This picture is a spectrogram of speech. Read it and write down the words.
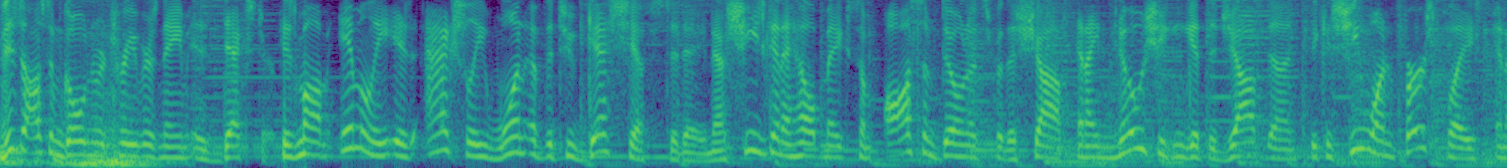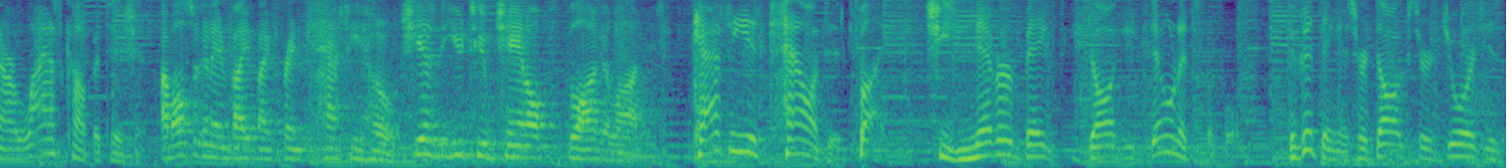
This awesome golden retriever's name is Dexter. His mom, Emily, is actually one of the two guest chefs today. Now, she's gonna help make some awesome donuts for the shop, and I know she can get the job done because she won first place in our last competition. I'm also gonna invite my friend Cassey Ho. She has the YouTube channel Blogilates. Cassey is talented, but she's never baked doggy donuts before. The good thing is her dog, Sir George, is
